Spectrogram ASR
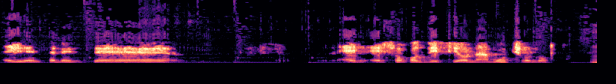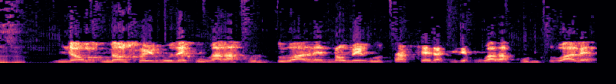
evidentemente eso condiciona mucho, ¿no? No, no soy muy de jugadas puntuales, no me gusta hacer así de jugadas puntuales,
